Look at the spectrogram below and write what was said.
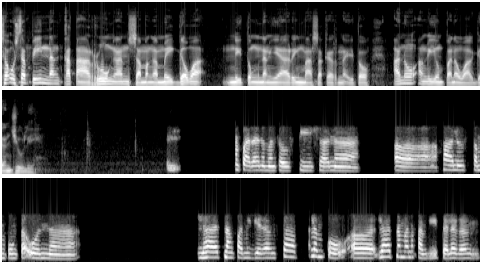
Sa usapin ng katarungan sa mga may gawa nitong nangyaring massacre na ito, ano ang iyong panawagan, Julie? para naman sa hustisya na ah, halos sampung taon na lahat ng pamilya ng staff, alam po, ah, lahat naman kami talagang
